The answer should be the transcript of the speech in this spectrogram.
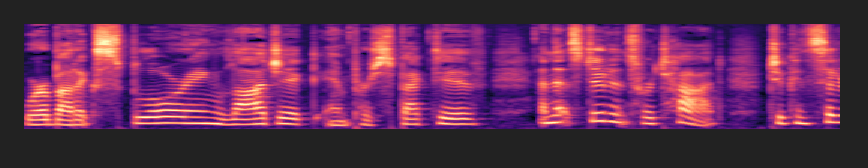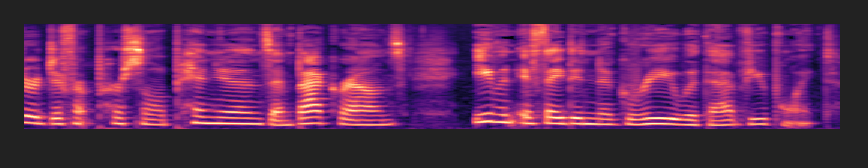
were about exploring logic and perspective, and that students were taught to consider different personal opinions and backgrounds, even if they didn't agree with that viewpoint.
